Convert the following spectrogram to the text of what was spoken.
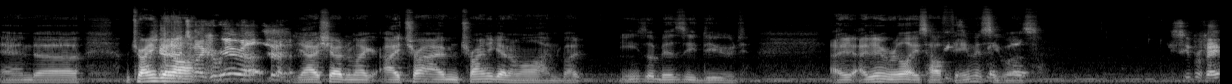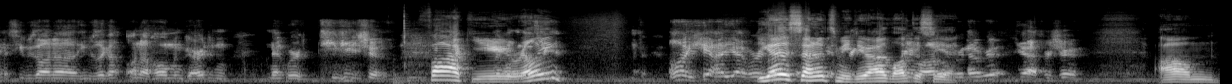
and uh, I'm trying to Shout get out on. to Mike Herrera. Yeah, I shouted to Mike. I try. I'm trying to get him on, but he's a busy dude. I, I didn't realize how famous he was. He's super famous. He was on a he was like a, on a Home and Garden Network TV show. Fuck you, really? Oh yeah, yeah. we're- You gotta send it to me, dude. I'd love to see it. Remember Yeah, for sure. Um,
